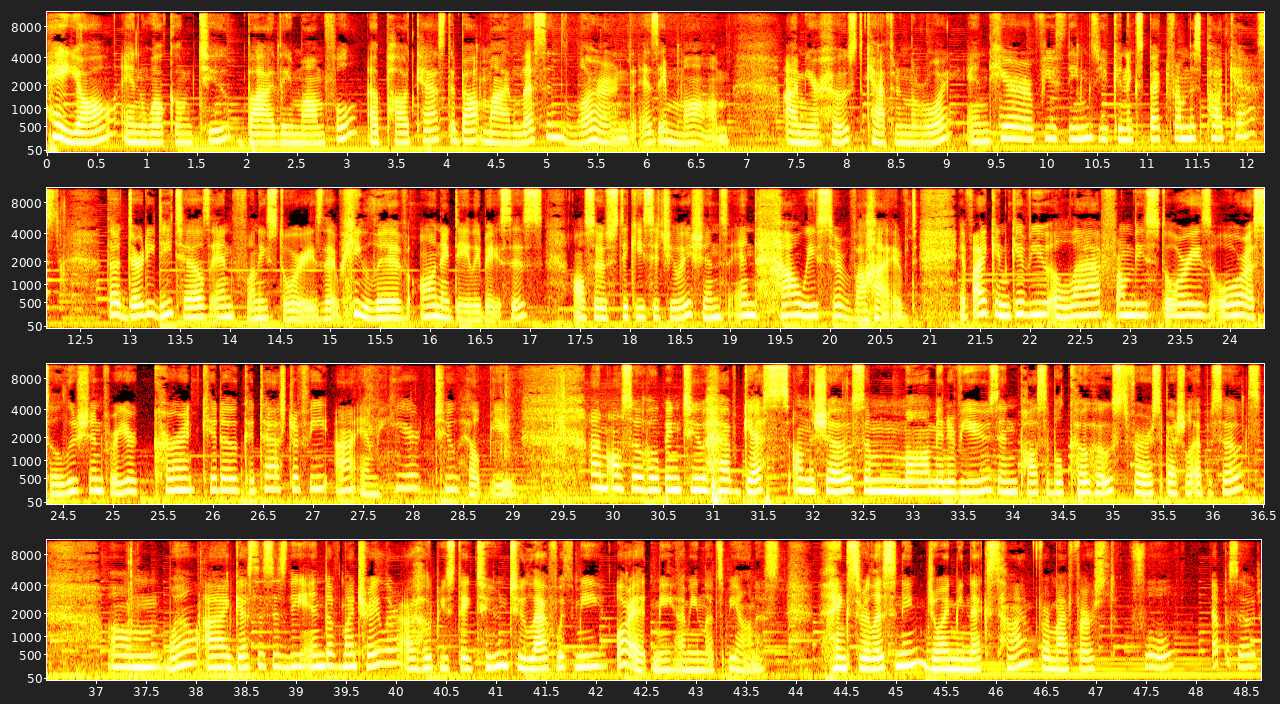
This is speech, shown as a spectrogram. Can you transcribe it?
Hey, y'all, and welcome to By the Momful, a podcast about my lessons learned as a mom. I'm your host, Catherine Leroy, and here are a few things you can expect from this podcast the dirty details and funny stories that we live on a daily basis, also sticky situations, and how we survived. If I can give you a laugh from these stories or a solution for your current kiddo catastrophe, I am here to help you. I'm also hoping to have guests on the show, some mom interviews, and possible co hosts for special episodes. Um, well, I guess this is the end of my trailer. I hope you stay tuned to laugh with me or at me. I mean, let's be honest. Thanks for listening. Join me next time for my first full episode.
